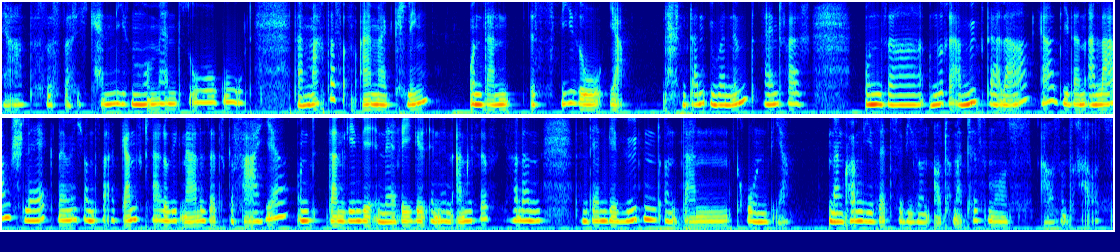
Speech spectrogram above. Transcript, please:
Ja, das ist das, ich kenne diesen Moment so gut. Dann macht das auf einmal Kling und dann ist es wie so, ja, dann übernimmt einfach unser, unsere Amygdala, ja, die dann Alarm schlägt, nämlich unser ganz klare Signale setzt Gefahr hier und dann gehen wir in der Regel in den Angriff, ja, dann, dann werden wir wütend und dann drohen wir. Und dann kommen die Sätze wie so ein Automatismus aus uns raus.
